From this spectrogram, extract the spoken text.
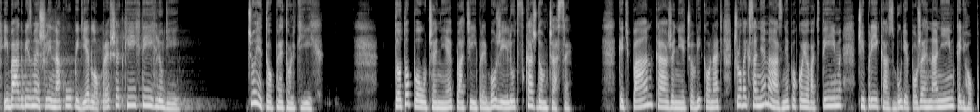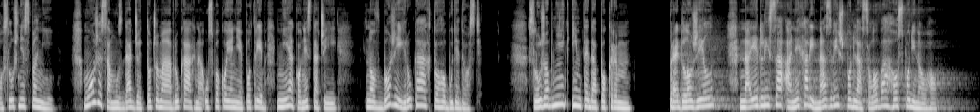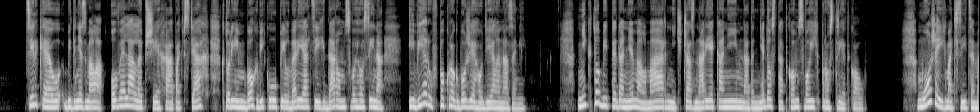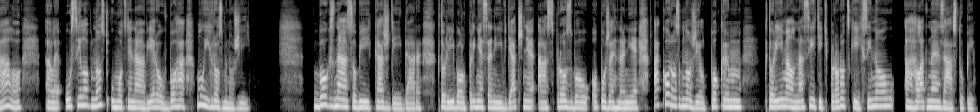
iba ak by sme šli nakúpiť jedlo pre všetkých tých ľudí. Čo je to pre toľkých? Toto poučenie platí pre Boží ľud v každom čase. Keď pán káže niečo vykonať, človek sa nemá znepokojovať tým, či príkaz bude požehnaním, keď ho poslušne splní. Môže sa mu zdať, že to, čo má v rukách na uspokojenie potrieb, nejako nestačí, no v Božích rukách toho bude dosť. Služobník im teda pokrm predložil, najedli sa a nechali nazvyš podľa slova hospodinovho. Cirkev by dnes mala oveľa lepšie chápať vzťah, ktorým Boh vykúpil veriacich darom svojho syna i vieru v pokrok Božieho diela na zemi. Nikto by teda nemal márniť čas nariekaním nad nedostatkom svojich prostriedkov. Môže ich mať síce málo, ale usilovnosť umocnená vierou v Boha mu ich rozmnoží. Boh znásobí každý dar, ktorý bol prinesený vďačne a s prozbou o požehnanie, ako rozmnožil pokrm, ktorý mal nasítiť prorockých synov a hladné zástupy.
